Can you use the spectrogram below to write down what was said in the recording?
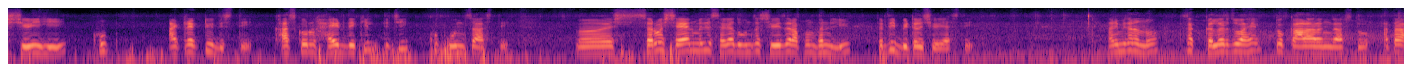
शेळी ही खूप अट्रॅक्टिव्ह दिसते. खास करून हाईट देखील तिची खूप उंच असते. सर्व शेळ्यांमध्ये सगळ्यात उंच शेळी जर आपण म्हणली तर ती बिटल शेळी असते. आणि मित्रांनो त्याचा कलर जो आहे तो काळा रंग असतो. आता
